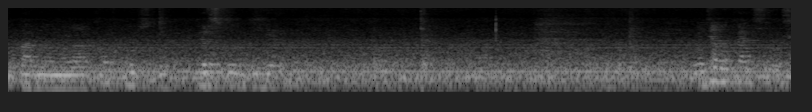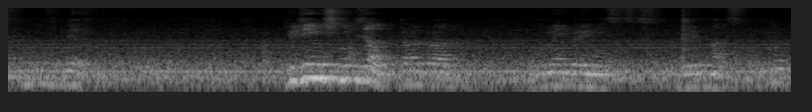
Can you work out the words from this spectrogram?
и парное молоко в Тульскую, Тверскую губернию. хотя бы как Сибирь. Юденич не взял награду в ноябре месяце 19 года.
